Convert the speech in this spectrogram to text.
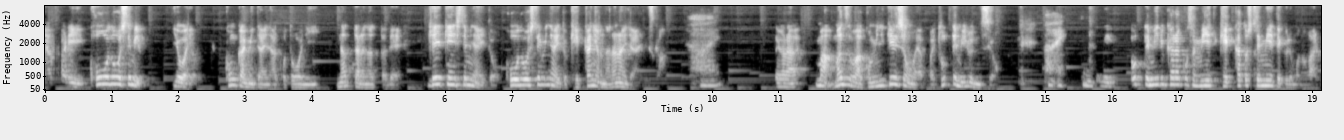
やっぱり行動してみる。要は、今回みたいなことになったらなったで、経験してみないと、行動してみないと結果にはならないじゃないですか。はい。だから、まあ、まずはコミュニケーションをやっぱり取ってみるんですよ。はい。取ってみるからこそ見えて、結果として見えてくるものがある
